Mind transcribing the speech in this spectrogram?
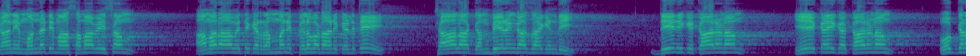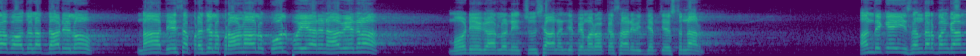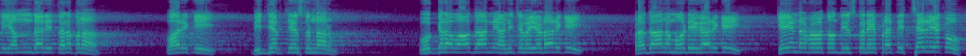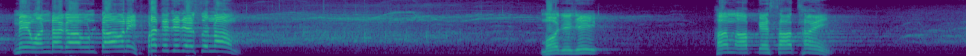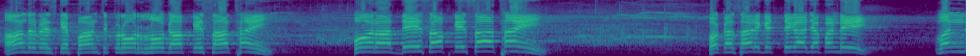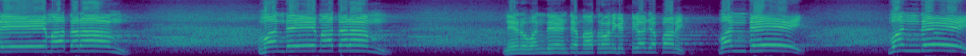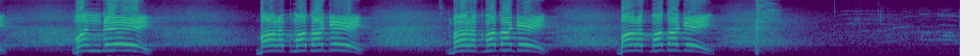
కానీ మొన్నటి మా సమావేశం అమరావతికి రమ్మని పిలవడానికి వెళితే చాలా గంభీరంగా సాగింది. దీనికి కారణం ఏకైక కారణం ఉగ్రవాదుల దాడిలో నా దేశ ప్రజలు ప్రాణాలు కోల్పోయారనే ఆవేదన మోడీ గారిలో నేను చూశానని చెప్పి మరొక్కసారి విజ్ఞప్తి చేస్తున్నాను. అందుకే ఈ సందర్భంగా మీ అందరి తరపున వారికి విజ్ఞప్తి చేస్తున్నాను ఉగ్రవాదాన్ని అణిచివేయడానికి ప్రధాన మోడీ గారికి కేంద్ర ప్రభుత్వం తీసుకునే ప్రతి చర్యకు మేము అండగా ఉంటామని ప్రతిజ్ఞ చేస్తున్నాం मोदी जी हम आपके साथ हैं आंध्र प्रदेश के पांच करोड़ लोग आपके साथ हैं पूरा देश आपके साथ हैं ఒకసారి గట్టిగా చెప్పండి వందే మాతరం వందే మాతరం నేను వందే అంటే మాత్రం అని గట్టిగా చెప్పాలి వందే వందే వందే భారత్ మాతాకి భారత్ మాతాకి భారత్ మాతాకి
